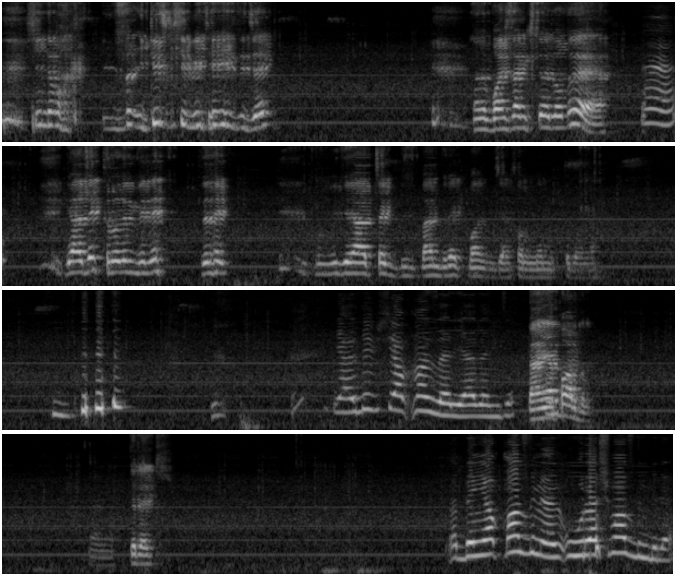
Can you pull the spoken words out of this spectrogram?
Şimdi bak 2-3 kişi videoyu izleyecek. Hani başlangıçta öyle oluyor ya. He. Gelecek trollün biri direkt bu videoyu atacak biz ben direkt banlayacağım ne mutlu bana. Öyle bir şey yapmazlar ya bence. Ben yapardım. Direkt. Ya ben yapmazdım yani uğraşmazdım bile.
